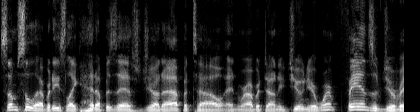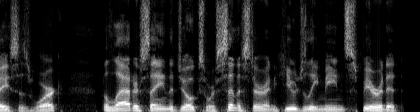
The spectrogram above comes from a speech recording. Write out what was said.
Some celebrities, like Head Up His Ass Judd Apatow and Robert Downey Jr., weren't fans of Gervais's work, the latter saying the jokes were sinister and hugely mean spirited.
